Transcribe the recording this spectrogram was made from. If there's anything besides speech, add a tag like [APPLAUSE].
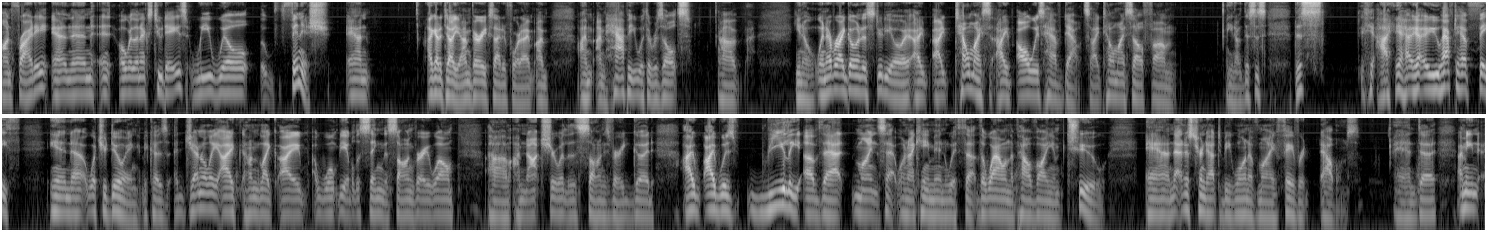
on Friday, and then uh, over the next two days, we will finish. And I got to tell you, I'm very excited for it. I'm, I'm, I'm, I'm happy with the results. Uh, you know, whenever I go into the studio, I, I, I tell myself, I always have doubts. I tell myself, um, you know, this is, this, [LAUGHS] I, I, you have to have faith in uh, what you're doing because generally I, I'm like, I won't be able to sing the song very well. Um, I'm not sure whether this song is very good. I, I was really of that mindset when I came in with uh, The Wow and the Pow Volume 2 and that has turned out to be one of my favorite albums. And uh, I mean,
